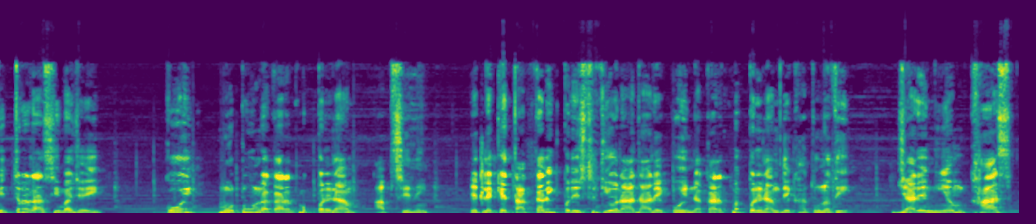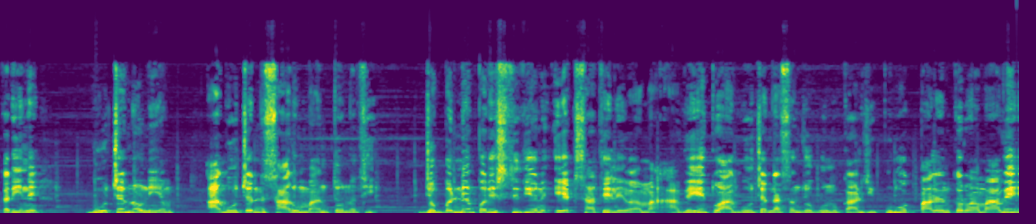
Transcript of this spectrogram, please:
મિત્ર રાશિમાં જઈ કોઈ મોટું નકારાત્મક પરિણામ આપશે નહીં. એટલે કે તાત્કાલિક પરિસ્થિતિઓના આધારે કોઈ નકારાત્મક પરિણામ દેખાતું નથી. જ્યારે નિયમ ખાસ કરીને ગોચરનો નિયમ આ ગોચરને સારું માનતો નથી. જો બંને પરિસ્થિતિઓને એક સાથે લેવામાં આવે તો આ ગોચરના સંજોગોનું કાળજીપૂર્વક પાલન કરવામાં આવે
